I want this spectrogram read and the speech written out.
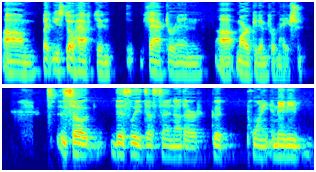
um, but you still have to factor in uh, market information. So this leads us to another good point, and maybe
